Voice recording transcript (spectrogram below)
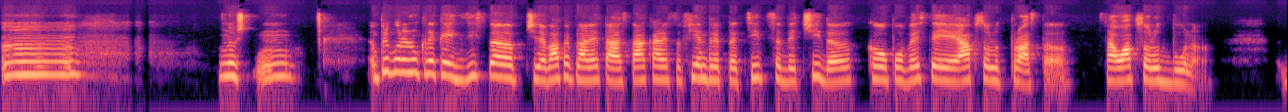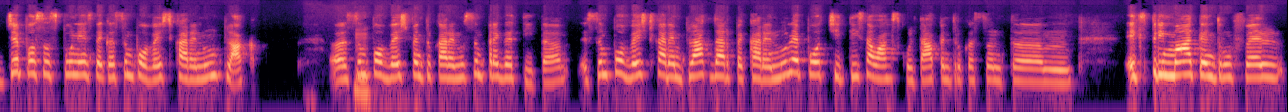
Mm, nu știu. Mm, în primul rând, nu cred că există cineva pe planeta asta care să fie îndreptățit să decidă că o poveste e absolut proastă sau absolut bună. Ce pot să spun este că sunt povești care nu-mi plac, uh, sunt mm. povești pentru care nu sunt pregătită, sunt povești care îmi plac, dar pe care nu le pot citi sau asculta pentru că sunt um, exprimate într-un fel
